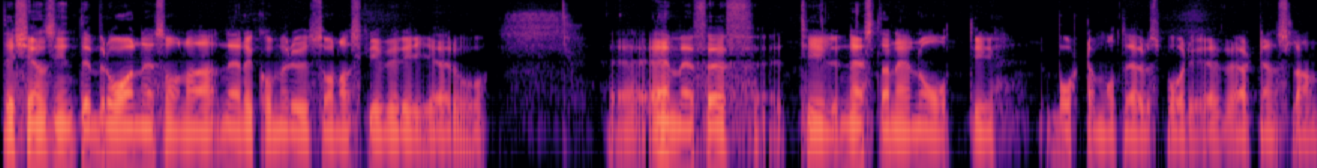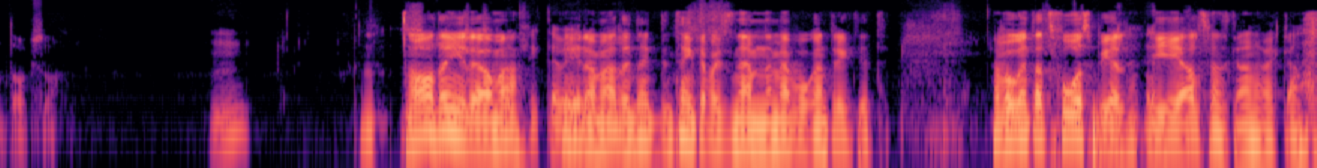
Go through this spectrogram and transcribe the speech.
det känns inte bra när, såna, när det kommer ut sådana skriverier. Och, MFF till nästan 1,80 borta mot Elfsborg är värt en slant också. Mm. Ja, den gillar jag med. Den, gillar jag med. Den, den tänkte jag faktiskt nämna, men jag vågar inte riktigt. Jag vågar inte ha två spel i Allsvenskan den här veckan.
